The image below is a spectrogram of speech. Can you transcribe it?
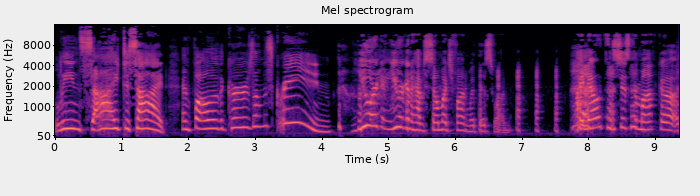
lean side to side and follow the curves on the screen. you are you are going to have so much fun with this one. I know Sister Monica,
